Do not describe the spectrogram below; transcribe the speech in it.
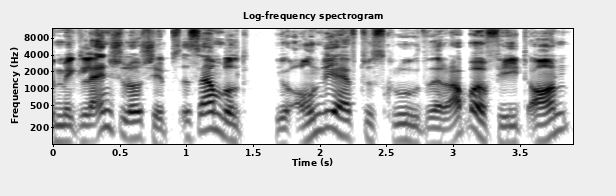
The Michelangelo ships assembled, you only have to screw the rubber feet on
